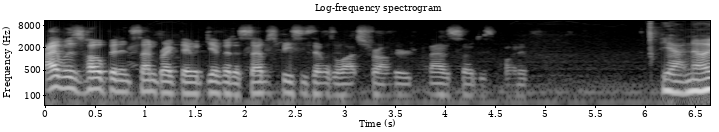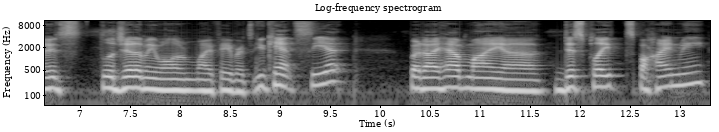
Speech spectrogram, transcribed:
I was hoping in Sunbreak they would give it a subspecies that was a lot stronger, and I was so disappointed. Yeah, no, it's legitimately one of my favorites. You can't see it, but I have my uh, disc plates behind me,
